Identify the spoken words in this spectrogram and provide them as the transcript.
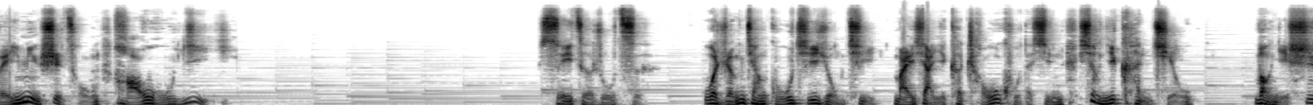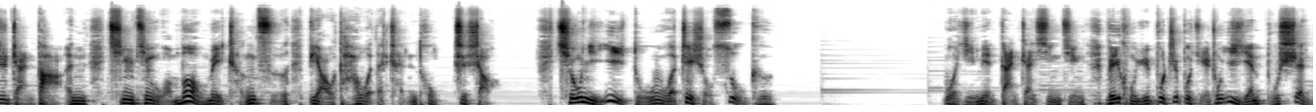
唯命是从，毫无意义。虽则如此，我仍将鼓起勇气，埋下一颗愁苦的心，向你恳求，望你施展大恩，倾听我冒昧陈词，表达我的沉痛。至少，求你一读我这首素歌。我一面胆战心惊，唯恐于不知不觉中一言不慎，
